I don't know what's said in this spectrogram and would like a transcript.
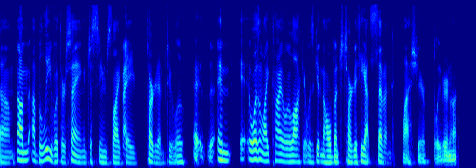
Um, um, I believe what they're saying. It just seems like Right. they targeted him too low. Uh, And it wasn't like Tyler Lockett was getting a whole bunch of targets. He got seven last year, believe it or not.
